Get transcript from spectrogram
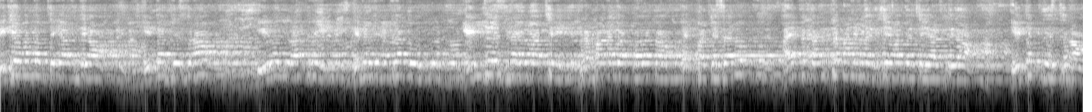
విజయవంతం చేయాల్సిందిగా యుద్ధం చేస్తున్నాం. ఈ రోజు రాత్రి ఎనిమిది గంటలకు ఎన్జిఎస్ నగర్ వచ్చి బ్రహ్మాండంగా పోరాటం ఏర్పాటు చేశారు. ఆ యొక్క కార్యక్రమాన్ని కూడా విజయవంతం చేయాల్సిందిగా యుద్ధం చేస్తున్నాం.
